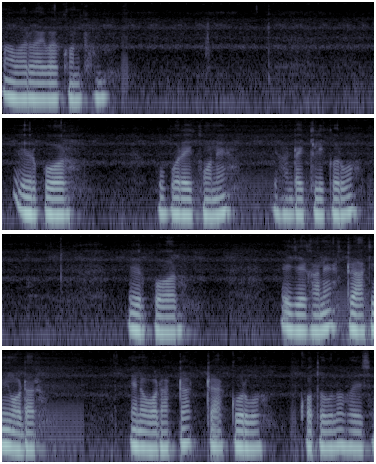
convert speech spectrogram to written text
আবারও একবার কনফার্ম এরপর উপরে এই কোণে এখানটায় ক্লিক করব। এরপর এই যে এখানে ট্র্যাকিং অর্ডার এখানে অর্ডারটা ট্র্যাক করব কতগুলো হয়েছে।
